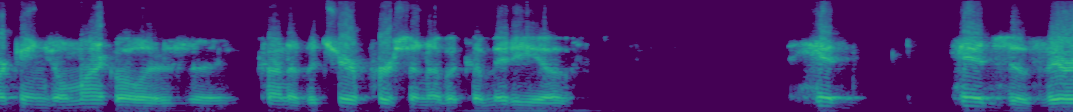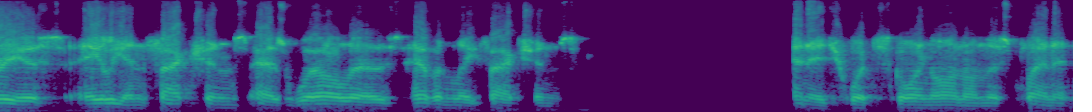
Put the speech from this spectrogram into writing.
Archangel Michael is uh, kind of the chairperson of a committee of head heads of various alien factions as well as heavenly factions manage what's going on on this planet.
